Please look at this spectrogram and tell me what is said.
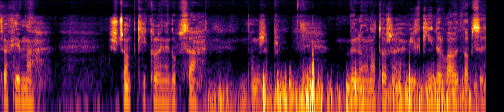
trafiłem na szczątki kolejnego psa. Także wygląda na to, że wilki dorwały dwa psy.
